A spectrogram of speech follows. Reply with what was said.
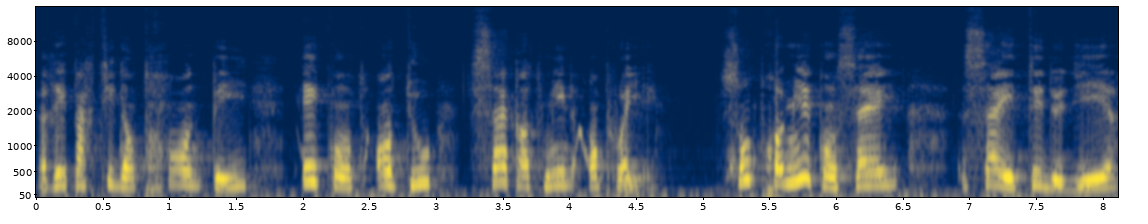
réparties dans 30 pays et compte en tout 50 000 employés. Son premier conseil, ça a été de dire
